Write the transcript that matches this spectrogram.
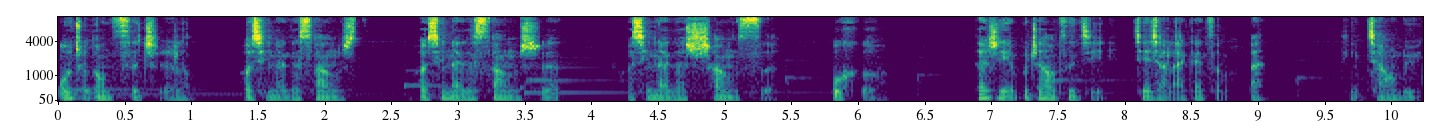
我主动辞职了，和新来的丧司。和新来的丧司，和新来的上司不和，但是也不知道自己接下来该怎么办，挺焦虑的。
